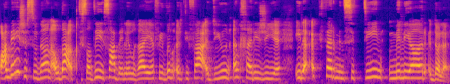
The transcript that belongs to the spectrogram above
وعم بيعيش السودان أوضاع اقتصادية صعبة للغاية في ظل ارتفاع الديون الخارجية إلى أكثر من 60 مليار دولار.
